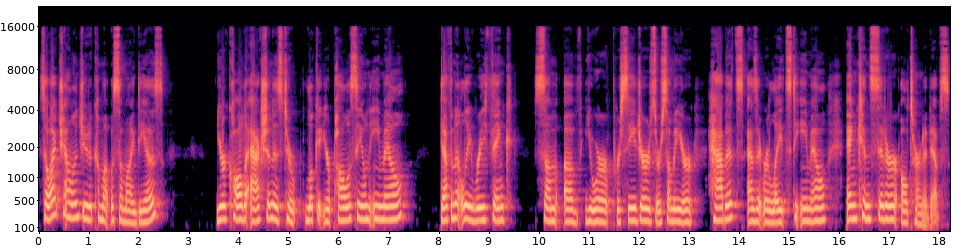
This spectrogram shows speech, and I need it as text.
So I challenge you to come up with some ideas. Your call to action is to look at your policy on email. Definitely rethink some of your procedures or some of your habits as it relates to email and consider alternatives.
